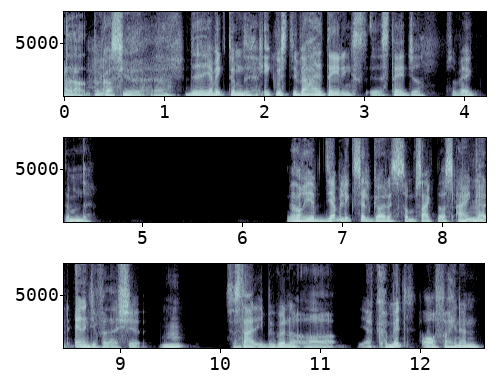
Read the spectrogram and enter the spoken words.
Know. man kan godt sige det, ja. Det- Jeg vil ikke dømme det. Ikke hvis det var i dating-stadiet, så vil jeg ikke dømme det. Men Jeg, jeg vil ikke selv gøre det, som sagt også. I ain't Mhm. got energy for that shit. Mhm. Så snart I begynder at ja, commit over for hinanden,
